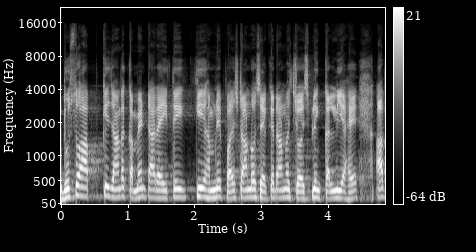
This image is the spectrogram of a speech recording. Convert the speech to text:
दोस्तों, आपके तक कमेंट आ रहे थे कि हमने फ़र्स्ट राउंड और सेकंड राउंड में चॉइस प्लिंग कर लिया है। अब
